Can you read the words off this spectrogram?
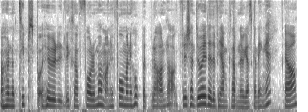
Och har du något tips på hur liksom formar man? Hur får man ihop ett bra lag? För det känns, du har ju ridit för Jam Club nu ganska länge. Ja,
